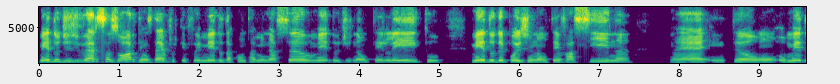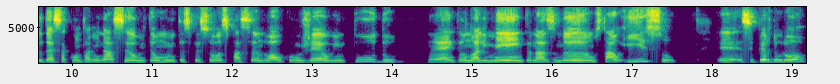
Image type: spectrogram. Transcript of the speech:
medo de diversas ordens, né? Porque foi medo da contaminação, medo de não ter leito, medo depois de não ter vacina, né? Então, o medo dessa contaminação, então muitas pessoas passando álcool gel em tudo, né? Então, no alimento, nas mãos, tal. E isso é, se perdurou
